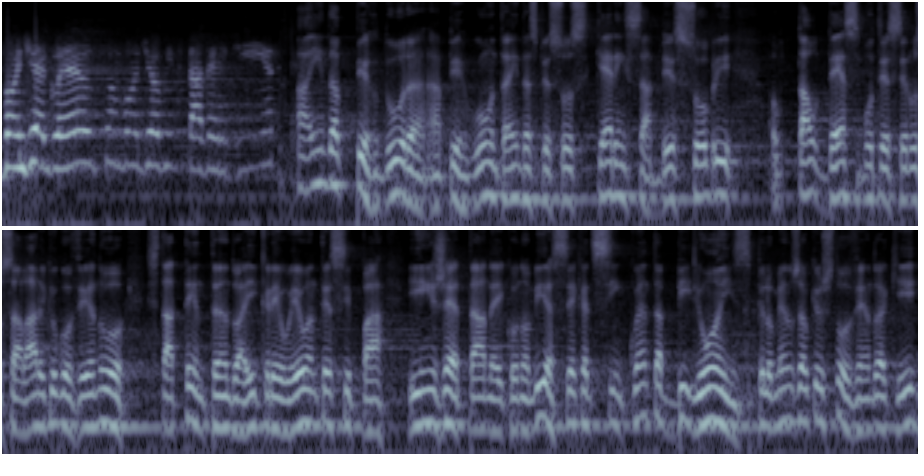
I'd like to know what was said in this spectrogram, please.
Bom dia, Gleudson. Bom dia, ouvintes da Verdinha. Ainda perdura a pergunta, ainda as pessoas querem saber sobre o tal 13 terceiro salário que o governo está tentando aí, creio eu, antecipar e injetar na economia cerca de 50 bilhões, pelo menos é o que eu estou vendo aqui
